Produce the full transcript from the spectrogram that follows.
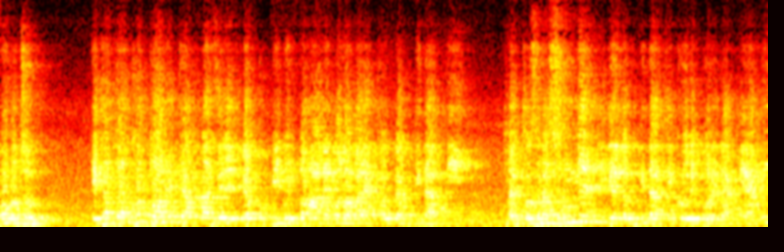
মনোযোগ। এটা তো এখন তো অনেকে আমরা যে এরকম বিভিন্ন একটা বিদাতি, হয়তো যারা লোক বিদাতি করে করে আমি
